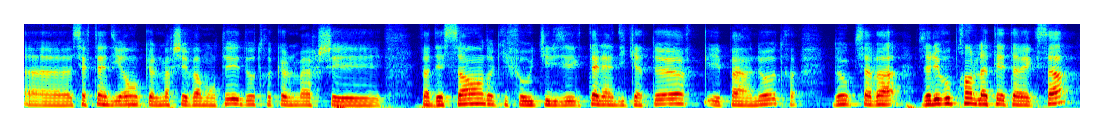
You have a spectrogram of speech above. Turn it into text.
Euh, certains diront que le marché va monter, d'autres que le marché va descendre, qu'il faut utiliser tel indicateur et pas un autre. Donc ça va, vous allez vous prendre la tête avec ça.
